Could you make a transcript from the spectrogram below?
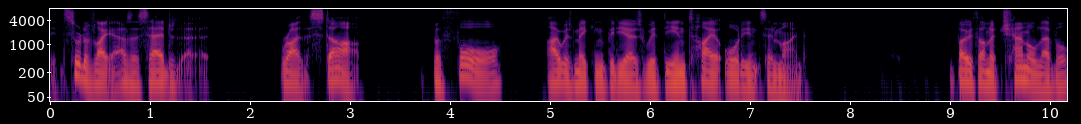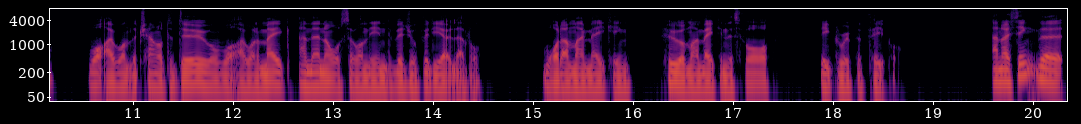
it's sort of like, as I said uh, right at the start, before I was making videos with the entire audience in mind, both on a channel level, what I want the channel to do and what I want to make, and then also on the individual video level. What am I making? Who am I making this for? Big group of people. And I think that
